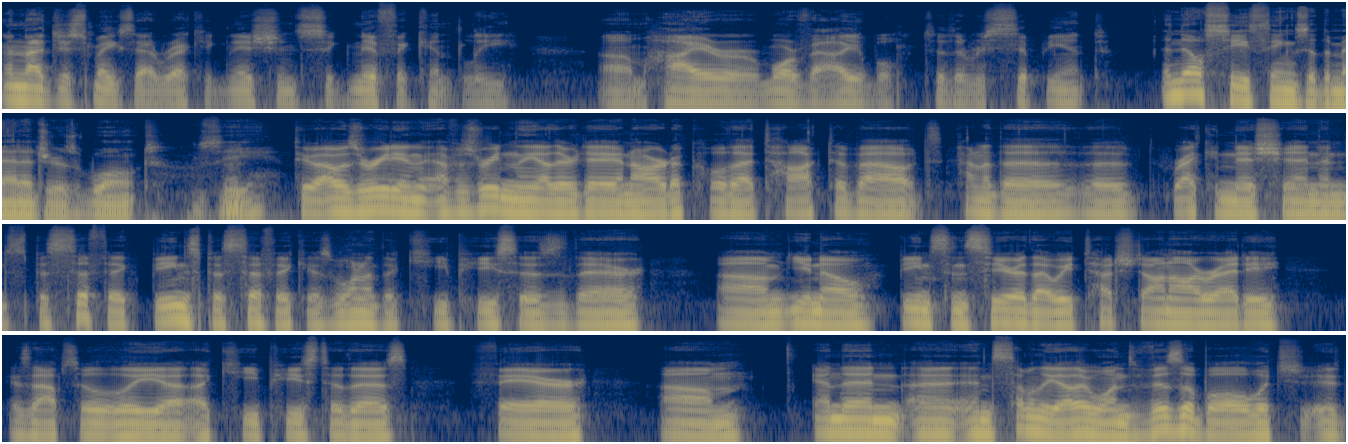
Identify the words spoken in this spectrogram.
and that just makes that recognition significantly um, higher or more valuable to the recipient. And they'll see things that the managers won't see. Too. I was reading I was reading the other day an article that talked about kind of the the recognition and specific being specific is one of the key pieces there. Um, you know, being sincere that we touched on already is absolutely a, a key piece to this. Fair, um, and then uh, and some of the other ones, visible, which it,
